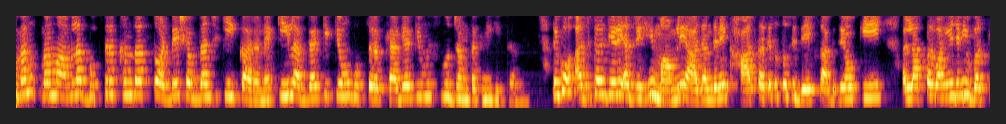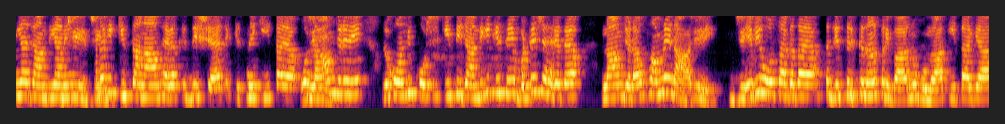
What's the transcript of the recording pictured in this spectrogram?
ਮੈਮ ਮੈਮ ਮਾਮਲਾ ਗੁਪਤ ਰੱਖਣ ਦਾ ਤੁਹਾਡੇ ਸ਼ਬਦਾਂ 'ਚ ਕੀ ਕਾਰਨ ਹੈ? ਕੀ ਲੱਗਦਾ ਹੈ ਕਿ ਕਿਉਂ ਗੁਪਤ ਰੱਖਿਆ ਗਿਆ? ਕਿਉਂ ਇਸ ਨੂੰ ਜਨਤਕ ਨਹੀਂ ਕੀਤਾ ਗਿਆ? ਦੇਖੋ ਅੱਜ ਕੱਲ ਜਿਹੜੇ ਅਜਿਹੇ ਮਾਮਲੇ ਆ ਜਾਂਦੇ ਨੇ ਖਾਸ ਕਰਕੇ ਤਾਂ ਤੁਸੀਂ ਦੇਖ ਸਕਦੇ ਹੋ ਕਿ ਲਾਪਰਵਾਹੀਆਂ ਜਿਹੜੀਆਂ ਵਰਤੀਆਂ ਜਾਂਦੀਆਂ ਨੇ। ਹਨਾ ਕਿ ਕਿਸ ਦਾ ਨਾਮ ਹੈਗਾ ਕਿਸ ਦੀ ਸ਼ਹਿ ਤੇ ਕਿਸ ਨੇ ਕੀਤਾ ਆ। ਉਹ। ਨਾਮ ਜਿਹੜੇ ਨੇ ਲੁਕਾਉਣ ਦੀ ਕੋਸ਼ਿਸ਼ ਕੀਤੀ ਜਾਂਦੀ ਕਿ ਕਿਸੇ ਵੱਡੇ ਸ਼ਹਿਰੇ ਦਾ ਨਾਮ ਜਿਹੜਾ ਉਹ ਸਾਹਮਣੇ ਨਾ ਆ ਜਾਵੇ। ਇਹ ਵੀ ਹੋ ਸਕਦਾ ਆ ਤੇ ਜਿਸ ਤਰੀਕੇ ਨਾਲ ਪਰਿਵਾਰ ਨੂੰ ਗੁੰਮਰਾਹ ਕੀਤਾ ਗਿਆ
